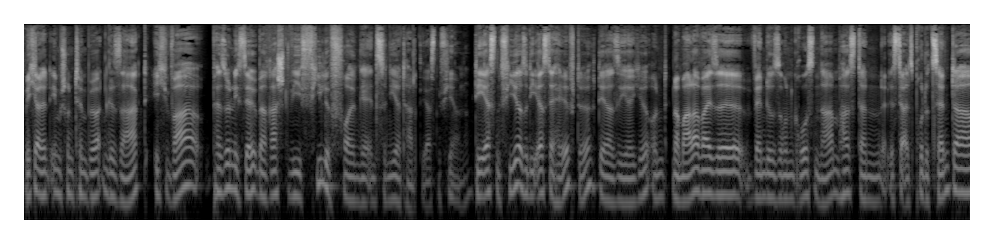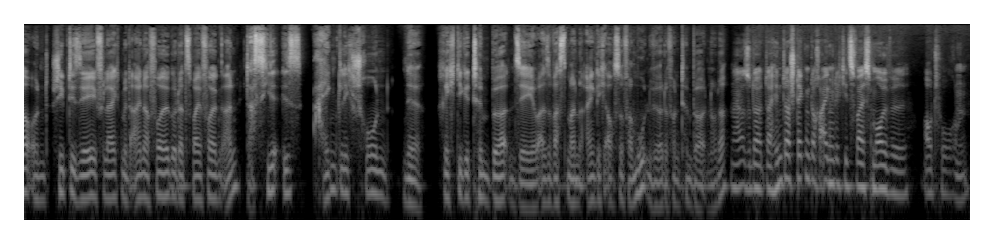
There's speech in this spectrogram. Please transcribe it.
Michael hat eben schon Tim Burton gesagt. Ich war persönlich sehr überrascht, wie viele Folgen er inszeniert hat. Die ersten vier, ne? Die ersten vier, also die erste Hälfte der Serie. Und normalerweise, wenn du so einen großen Namen hast, dann ist er als Produzent da und schiebt die Serie vielleicht mit einer Folge oder zwei Folgen an. Das hier ist eigentlich schon eine richtige Tim Burton Serie, also was man eigentlich auch so vermuten würde von Tim Burton, oder? Na, also da, dahinter stecken doch eigentlich die zwei Smallville-Autoren,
